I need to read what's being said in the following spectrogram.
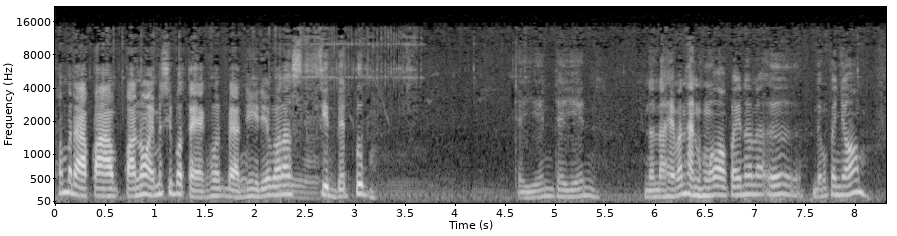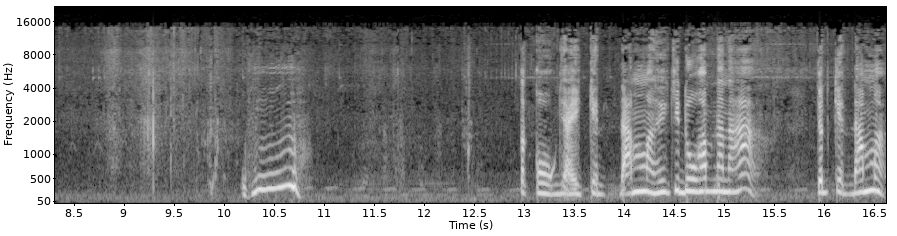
ธรรมดาป่าป่าน้อยมันสิบ่แตกแบบนี้เดี๋ยวว่าเราสิทธิ์เบ็ดปุ๊บใจเย็นใจเย็นนั่นแหละให้มันหันหัวออกไปนั่นแหละเออเดี๋ยวมันก็ยอม โอ้โหตะโกกใหญ่เกล็ดดำอะคิดดูครับนะนะจนเกล็ดดำอะ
